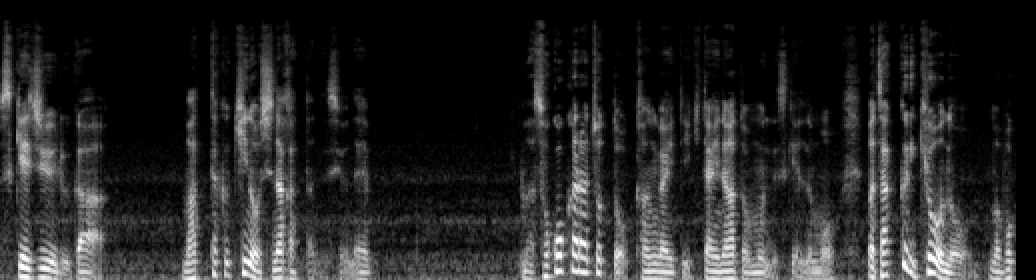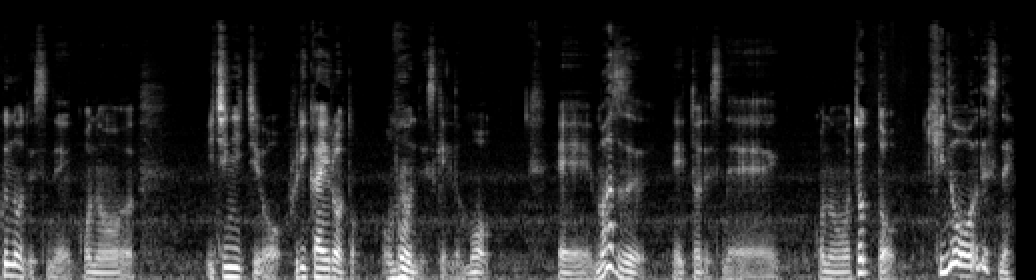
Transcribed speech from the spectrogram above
スケジュールが全く機能しなかったんですよね。まあ、そこからちょっと考えていきたいなと思うんですけれども、まあ、ざっくり今日の、まあ、僕のですね、この一日を振り返ろうと思うんですけれども、えーまず、えっとですね、このちょっと昨日ですね、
